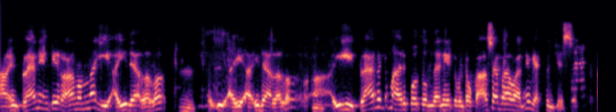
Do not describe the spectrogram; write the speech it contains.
ఆయన ప్లాన్ ఏంటి? రానున్న ఈ ఐదేళ్ళలో ఈ ఐదేళ్ళలో ఈ ప్లానెట్ మారిపోతుంది అనేటువంటి ఒక ఆశాభావాన్ని వ్యక్తం చేశారు.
